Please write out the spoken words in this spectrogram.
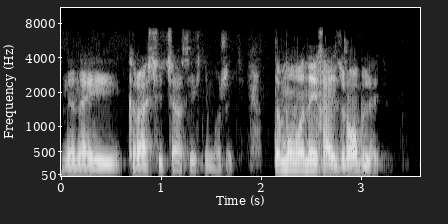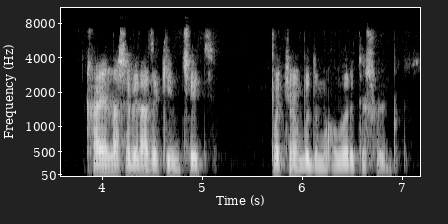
не найкращий час їхньому житті. Тому вони хай зроблять, хай наша війна закінчиться, потім ми будемо говорити, що відбудеться.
